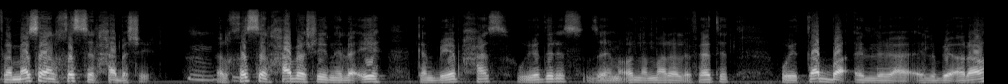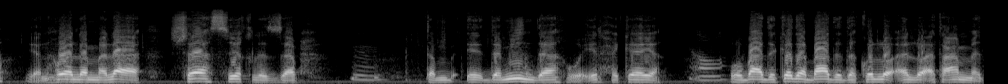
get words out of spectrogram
فمثلا الخص الحبشي. الخص الحبشي نلاقيه كان بيبحث ويدرس زي ما قلنا المرة اللي فاتت ويطبق اللي, اللي بيقراه. يعني هو لما لقى شاه سيق للذبح. طب إيه ده مين ده وإيه الحكاية؟ آه. وبعد كده بعد ده كله قال له أتعمد.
